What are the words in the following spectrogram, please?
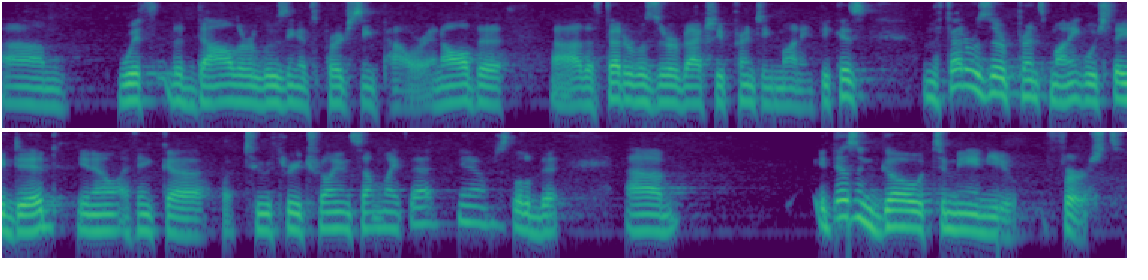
um, with the dollar losing its purchasing power and all the, uh, the Federal Reserve actually printing money. Because when the Federal Reserve prints money, which they did, you know, I think uh, what, two, three trillion, something like that, you know, just a little bit. Um, it doesn't go to me and you first,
